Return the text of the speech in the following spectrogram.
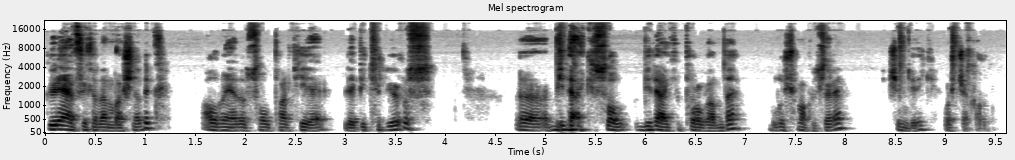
Güney Afrika'dan başladık. Almanya'da sol partiyle bitiriyoruz. Ee, bir dahaki sol bir dahaki programda buluşmak üzere. Şimdilik hoşçakalın.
